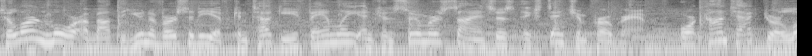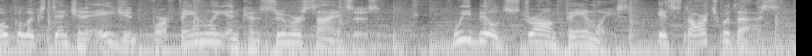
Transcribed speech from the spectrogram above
to learn more about the University of Kentucky Family and Consumer Sciences Extension Program or contact your local extension agent for Family and Consumer Sciences. We build strong families. It starts with us.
